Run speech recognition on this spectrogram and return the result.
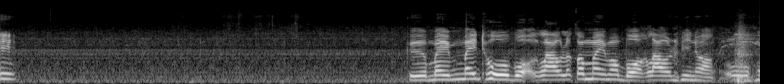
ย คือไม่ไม่โทรบอกเราแล้วก็ไม่มาบอกเราพี่น้องโอ้โห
